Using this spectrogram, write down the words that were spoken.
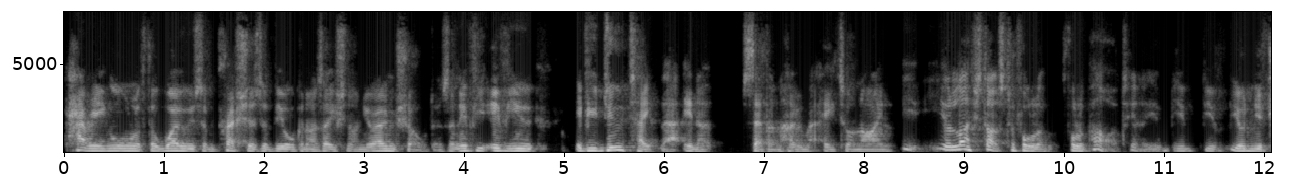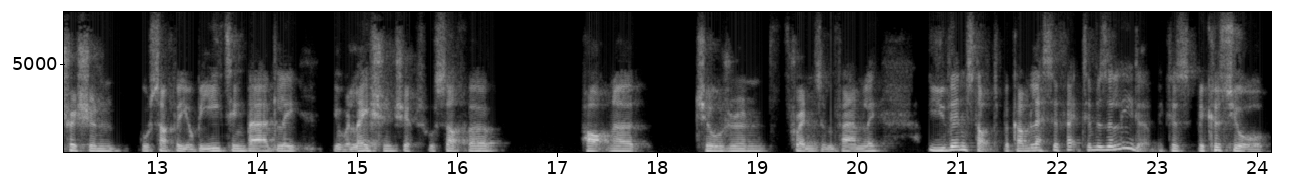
carrying all of the woes and pressures of the organization on your own shoulders and if you if you if you do take that in at seven home at eight or nine you, your life starts to fall fall apart. You know you, you, you, your nutrition will suffer you'll be eating badly your relationships will suffer partner children friends and family. You then start to become less effective as a leader because because you're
